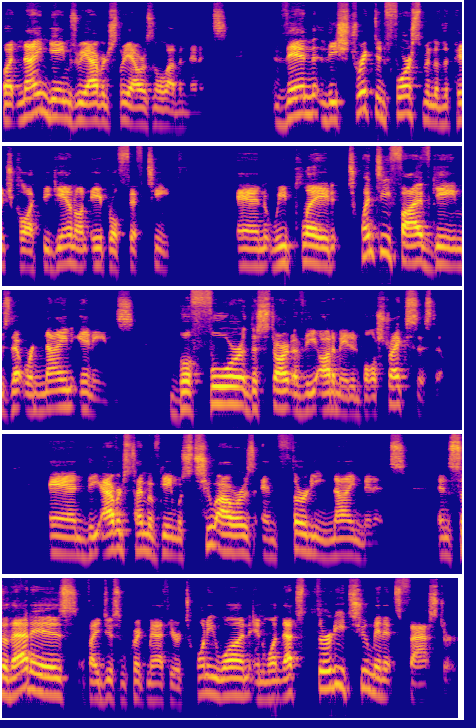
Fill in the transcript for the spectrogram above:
but nine games, we averaged three hours and 11 minutes. Then the strict enforcement of the pitch clock began on April 15th, and we played 25 games that were nine innings before the start of the automated ball strike system. And the average time of game was two hours and 39 minutes. And so that is, if I do some quick math here, 21 and one, that's 32 minutes faster.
